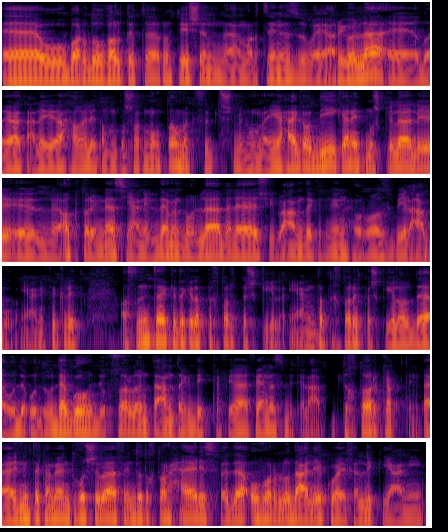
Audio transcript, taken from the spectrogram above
آه، وبرضه غلطة rotation مارتينيز وأريولا آه، ضيعت عليا حوالي 18 نقطة ما كسبتش منهم أي حاجة. ودي كانت مشكلة لأكتر الناس يعني اللي دايما بقول لها بلاش يبقى عندك اتنين حراس بيلعبوا. يعني فكرة اصل انت كده كده بتختار التشكيلة. يعني انت بتختار التشكيلة وده وده, وده جهد خصوصا لو انت عندك دكة فيها فيها ناس بتلعب. بتختار كابتن آه ان انت كمان تخش بقى في انت تختار حارس فده overload عليك وهيخليك يعني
